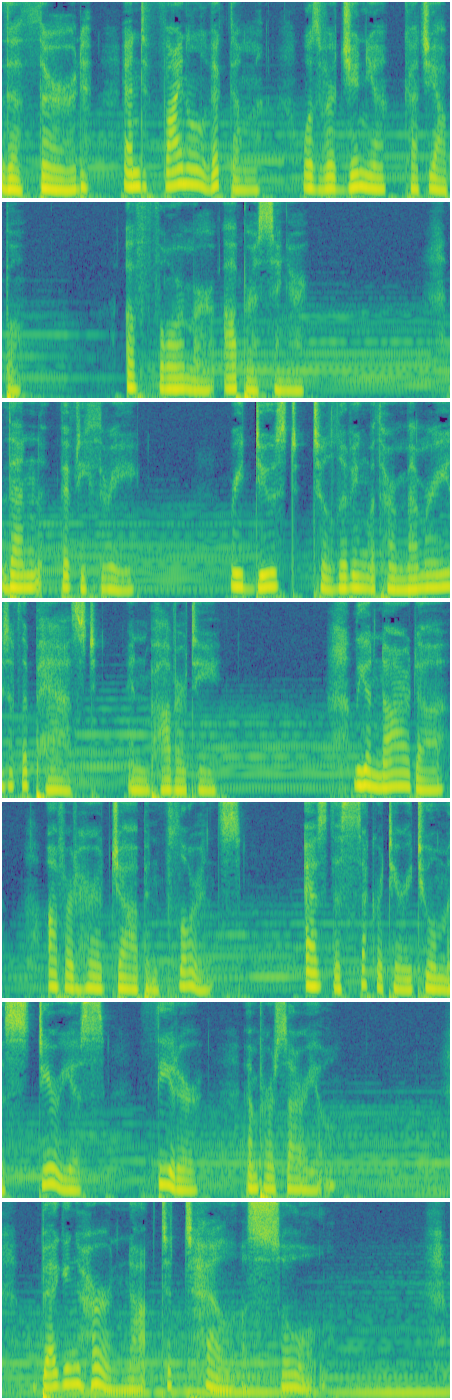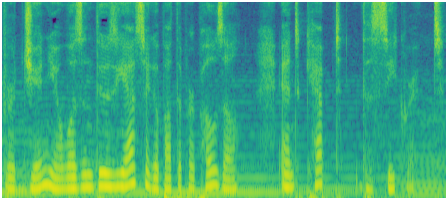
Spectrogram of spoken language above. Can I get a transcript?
The third and final victim was Virginia Cacioppo, a former opera singer. Then 53, reduced to living with her memories of the past in poverty. Leonarda offered her a job in Florence as the secretary to a mysterious theater impresario, begging her not to tell a soul. Virginia was enthusiastic about the proposal and kept the secret.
